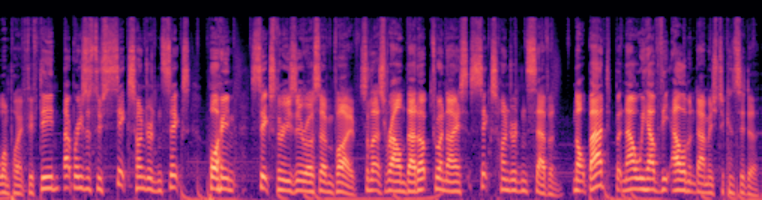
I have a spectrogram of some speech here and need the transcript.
1.15. That brings us to 606.63075. So let's round that up to a nice 607. Not bad, but now we have the element damage to consider,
